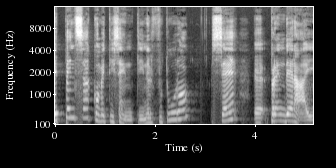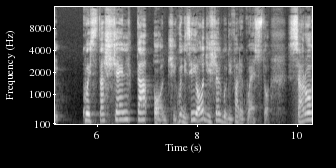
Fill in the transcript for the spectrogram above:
e pensa come ti senti nel futuro se eh, prenderai questa scelta oggi. Quindi se io oggi scelgo di fare questo, sarò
